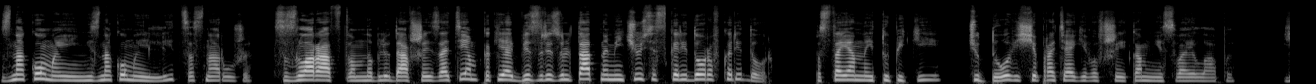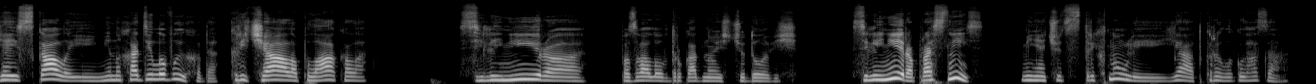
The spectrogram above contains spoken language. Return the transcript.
знакомые и незнакомые лица снаружи, со злорадством наблюдавшие за тем, как я безрезультатно мечусь из коридора в коридор, постоянные тупики, чудовища, протягивавшие ко мне свои лапы. Я искала и не находила выхода, кричала, плакала. «Селенира!» — позвало вдруг одно из чудовищ. «Селенира, проснись!» Меня чуть встряхнули, и я открыла глаза.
